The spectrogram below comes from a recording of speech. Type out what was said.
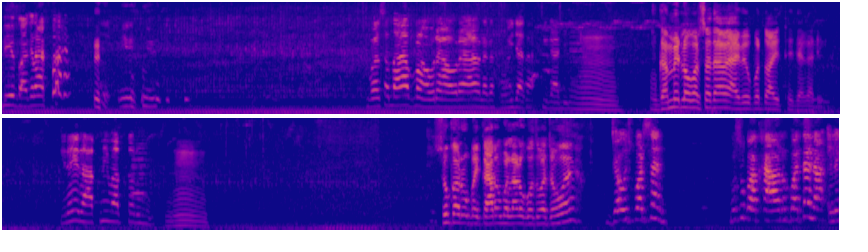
બે ભાગ રાખવા. વરસાદ આવે પણ આવરે આવરે આવે ને હોઈ જાય આખી ગાડી. હમ. ગમે એટલો વરસાદ આવે હાઈવે ઉપર તો આવી જ થઈ જાય ગાડી. એને રાતની વાત કરું હમ. શું કરું ભાઈ? કારો બલાડો ગોતવા જવો હે જવું જ પડશે ને. હું શું ખાવાનું પતે ને એટલે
